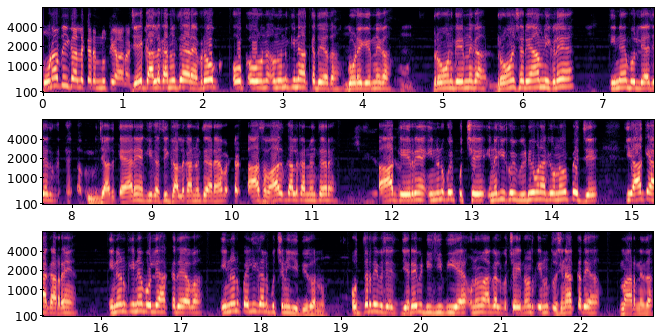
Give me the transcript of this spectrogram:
ਉਹਨਾਂ ਤੇ ਹੀ ਗੱਲ ਕਰਨ ਨੂੰ ਤਿਆਰ ਹਾਂ ਜੇ ਗੱਲ ਕਰਨ ਨੂੰ ਤਿਆਰ ਹੈ ਪਰ ਉਹ ਉਹ- ਉਹ- ਉਹਨਾਂ ਨੂੰ ਕਿਹਨੇ ਹੱਕ ਦਿਆ ਤਾ? ਗੋਲੇ ਗਿਰਨੇ ਦਾ ਡਰੋਨ ਗਿਰਨੇ ਦਾ ਡਰੋਨ ਸ਼ਰਿਆਮ ਨਿਕਲੇ ਆ। ਕਿਹਨੇ ਬੋਲਿਆ? ਜਦ ਜਦ ਕਹਿ ਰਹੇ ਆ ਕਿ ਅਸੀਂ ਗੱਲ ਕਰਨ ਨੂੰ ਤਿਆਰ ਹਾਂ ਆ ਸਵਾਲ ਗੱਲ ਕਰਨ ਨੂੰ ਤਿਆਰ ਹੈ ਆ ਗੇਰ ਰਹੇ ਆ। ਇਹਨਾਂ ਨੂੰ ਕੋਈ ਪੁੱਛੇ ਇਹਨਾਂ ਕੀ ਕੋਈ ਵੀਡੀਓ ਬਣਾ ਕੇ ਉਹਨਾਂ ਨੂੰ ਭੇਜੇ ਕਿ ਆ ਕਿਆ ਕਰ ਰਹੇ ਆ? ਇਹਨਾਂ ਨੂੰ ਕਿਹਨੇ ਬੋਲਿਆ ਹੱਕ ਦਿਆ ਵਾ? ਇਹਨਾਂ ਨੂੰ ਪਹਿਲੀ ਗੱਲ ਪੁੱਛਣੀ ਚਾਹੀਦੀ ਤੁਹਾਨੂੰ। ਉਧਰ ਦੇ ਵਿੱਚ ਜਿਹੜੇ ਵੀ ਡੀਜੀਪੀ ਹੈ ਉਹਨਾਂ ਨੂੰ ਆ ਗੱਲ ਪੁੱਛੋ ਇਹਨਾਂ ਨੂੰ ਕਿਹਨੂੰ ਤੁਸੀਂ ਨਾ ਹੱਕ ਦਿਆ ਮਾਰਨੇ ਦਾ।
